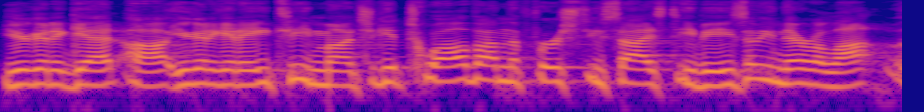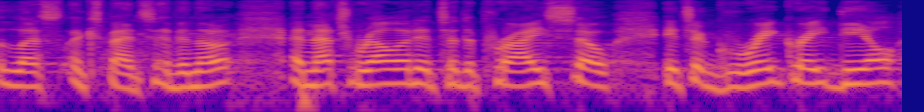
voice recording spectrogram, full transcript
you're gonna get uh, you're gonna get 18 months. You get 12 on the first two size TVs. I mean, they're a lot less expensive, and, the, and that's relative to the price. So it's a great, great deal.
